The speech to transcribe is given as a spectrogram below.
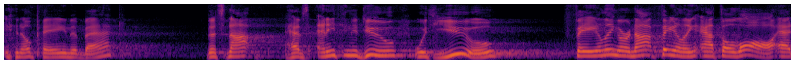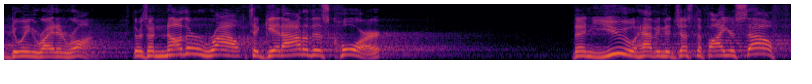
you know, paying it back, that's not, has anything to do with you failing or not failing at the law at doing right and wrong. There's another route to get out of this court than you having to justify yourself.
